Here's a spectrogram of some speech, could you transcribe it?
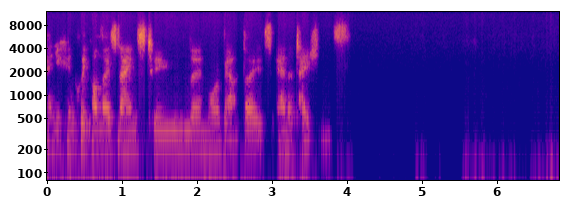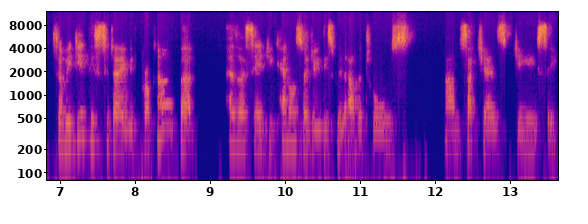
and you can click on those names to learn more about those annotations. So we did this today with Prokka, but as I said, you can also do this with other tools um, such as GeSeq.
